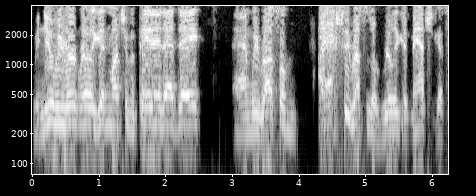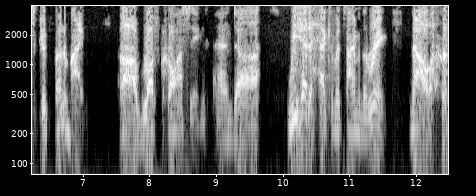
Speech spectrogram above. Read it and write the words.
we knew we weren't really getting much of a payday that day, and we wrestled. I actually wrestled a really good match against a good friend of mine, uh, Rough Crossing, and uh, we had a heck of a time in the ring. Now.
